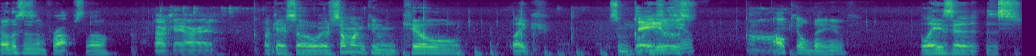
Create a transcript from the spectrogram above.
No, this isn't Fraps though. Okay, alright. Okay, so if someone can kill like some blazes, Aw. I'll kill Dave. blazes.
